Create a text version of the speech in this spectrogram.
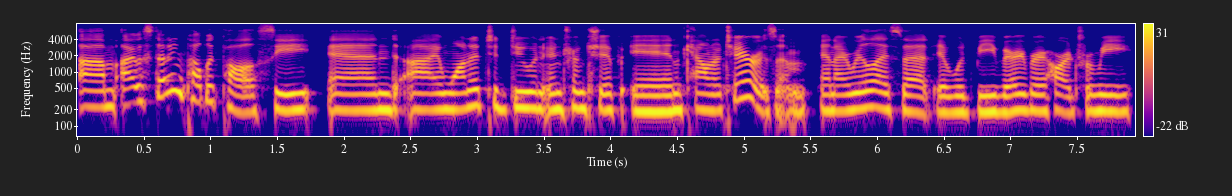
Um, I was studying public policy, and I wanted to do an internship in counterterrorism. And I realized that it would be very very hard for me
